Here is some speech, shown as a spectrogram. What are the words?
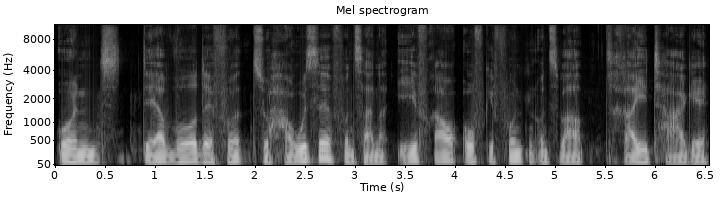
Und der wurde von, zu Hause von seiner Ehefrau aufgefunden und zwar drei Tage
